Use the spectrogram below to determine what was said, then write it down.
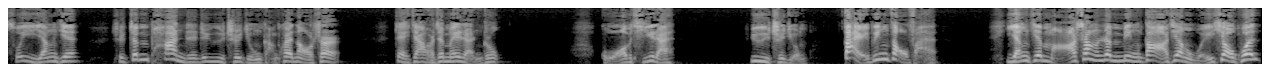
所以杨坚是真盼着这尉迟迥赶快闹事儿，这家伙真没忍住。果不其然，尉迟迥带兵造反，杨坚马上任命大将韦孝宽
